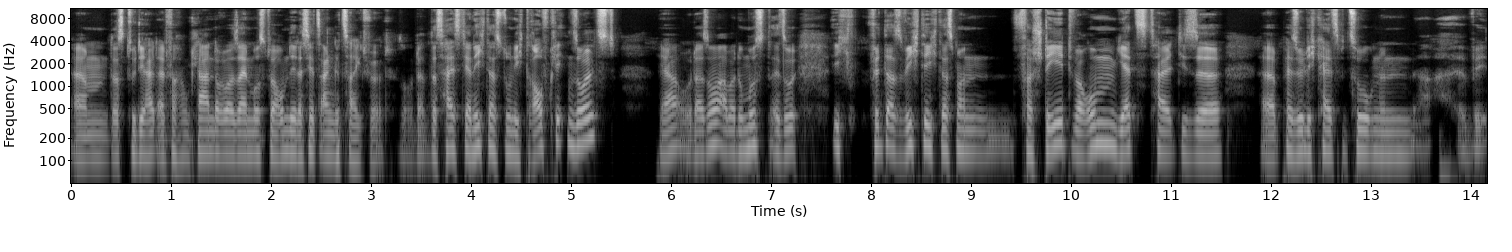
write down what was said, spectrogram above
ähm, dass du dir halt einfach im Klaren darüber sein musst, warum dir das jetzt angezeigt wird. So, das heißt ja nicht, dass du nicht draufklicken sollst, ja, oder so, aber du musst, also ich finde das wichtig, dass man versteht, warum jetzt halt diese äh, persönlichkeitsbezogenen äh,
